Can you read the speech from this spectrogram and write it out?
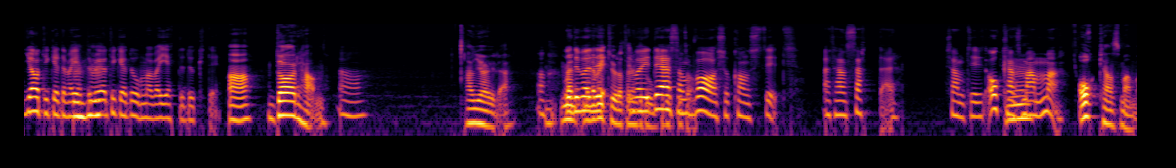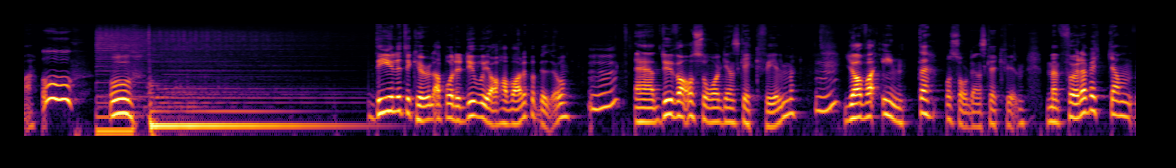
Jag tycker att den var jättebra. Jag tycker att Omar var jätteduktig. Ja, dör han? Ja. Han gör ju det. Ja. Men- och det men var, det var ju det, tur att det han var ju det som då. var så konstigt. Att han satt där samtidigt. Och Mm. hans mamma. Och hans mamma. Oh! Oh. Det är ju lite kul att både du och jag har varit på bio. Eh, du var och såg en skräckfilm. Jag var inte och såg en skräckfilm. Men förra veckan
